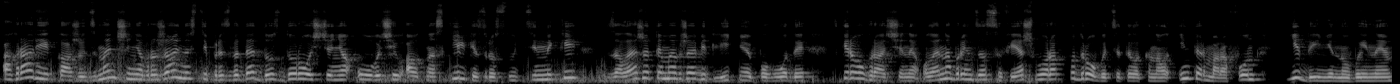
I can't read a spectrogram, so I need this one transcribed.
Аграрії кажуть, зменшення врожайності призведе до здорожчання овочів. А от наскільки зростуть цінники, залежатиме вже від літньої погоди. З Кіровоградщини Олена Бринза, Софія Шворак. Подробиці телеканал Інтермарафон. Єдині новини.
